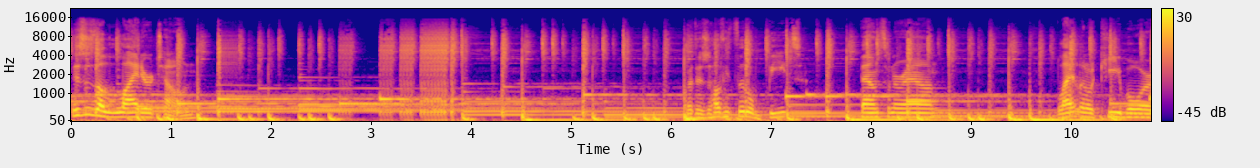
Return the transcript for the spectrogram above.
This is a lighter tone. But there's all these little beats bouncing around, light little keyboard.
